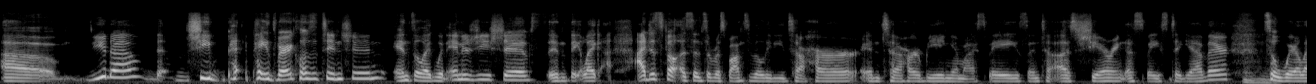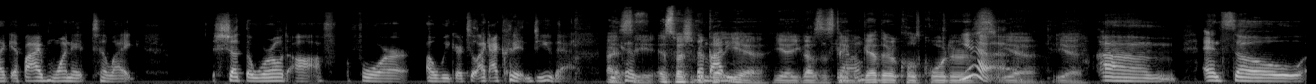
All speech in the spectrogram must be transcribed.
um, you know, she p- pays very close attention, and so like when energy shifts and th- like I just felt a sense of responsibility to her and to her being in my space and to us sharing a space together, mm-hmm. to where like if I wanted to like shut the world off for a week or two. Like I couldn't do that. I see, especially somebody, because yeah, yeah, you guys are staying you know, together, close quarters. Yeah, yeah, yeah. Um, and so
